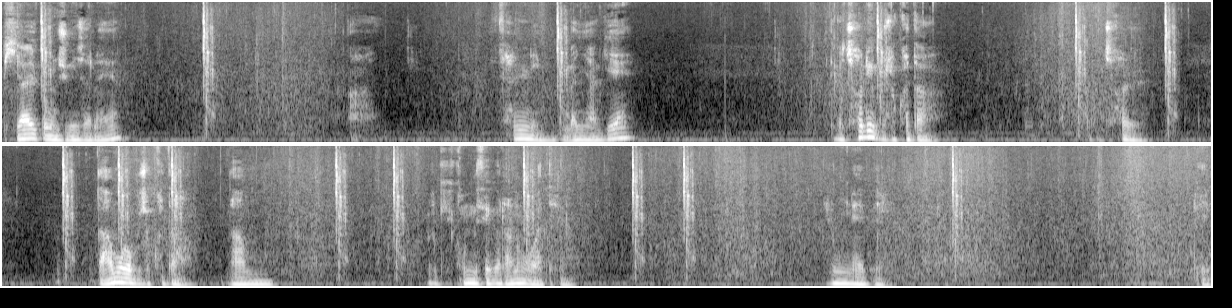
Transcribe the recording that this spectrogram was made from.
비활동 중이잖아요. 아, 산림 만약에 내가 철이 부족하다. 철. 나무가 부족하다. 나무. 이렇게 검색을 하는 것 같아요. 6레벨. 레벨.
